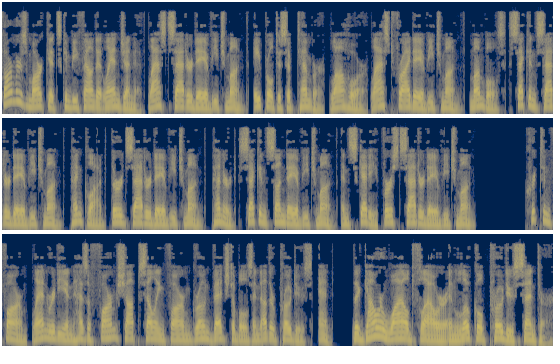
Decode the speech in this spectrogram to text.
Farmers markets can be found at Llangenith last Saturday of each month, April to September, Lahore last Friday of each month, Mumbles second Saturday of each month, Penclawdd third Saturday of each month, Pennard second Sunday of each month, and Sketty first Saturday of each month. Crichton Farm, Llanrhidian has a farm shop selling farm-grown vegetables and other produce, and the Gower Wildflower and Local Produce Centre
